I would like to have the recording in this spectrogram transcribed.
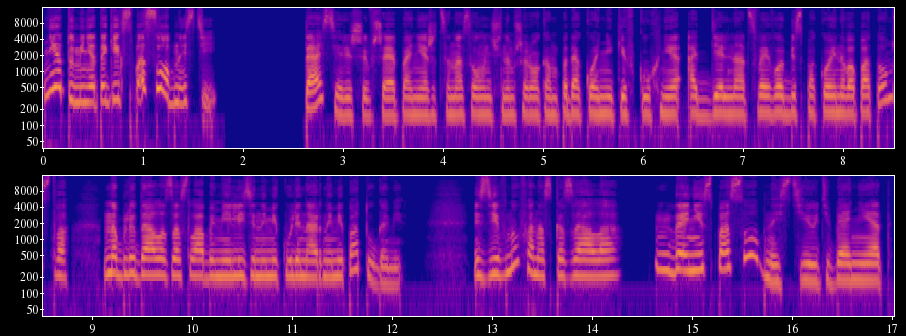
Нет у меня таких способностей!» Тася, решившая понежиться на солнечном широком подоконнике в кухне отдельно от своего беспокойного потомства, наблюдала за слабыми Лизиными кулинарными потугами. Зевнув, она сказала, «Да не способностей у тебя нет,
